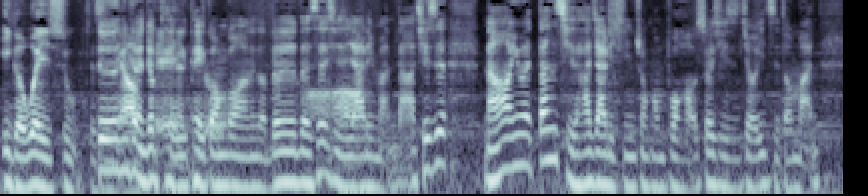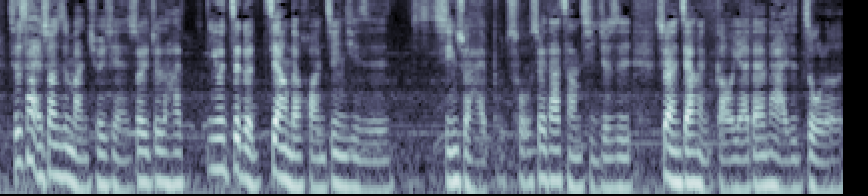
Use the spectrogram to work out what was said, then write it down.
一个位数？就是你可能就赔赔光光的那种，对对对，所以其实哦压力蛮大。其实，然后因为，但是其实他家里经济状况不好，所以其实就一直都蛮，就是他也算是蛮缺钱，所以就是他因为这个这样的环境，其实薪水还不错，所以他长期就是虽然这样很高压，但是他还是做了，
